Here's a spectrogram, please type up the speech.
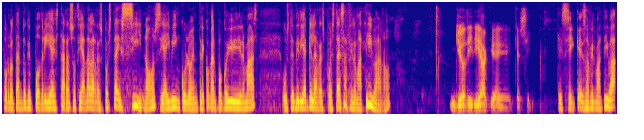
Por lo tanto, que podría estar asociada, la respuesta es sí, ¿no? Si hay vínculo entre comer poco y vivir más, usted diría que la respuesta es afirmativa, ¿no? Yo diría que, sí. Que sí, que es afirmativa,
